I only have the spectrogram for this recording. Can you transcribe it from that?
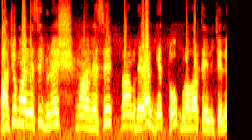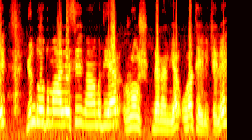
Bahçe Mahallesi, Güneş Mahallesi, namı değer Getto. Buralar tehlikeli. Gündoğdu Mahallesi, namı diğer Roj denen yer. Ora tehlikeli.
